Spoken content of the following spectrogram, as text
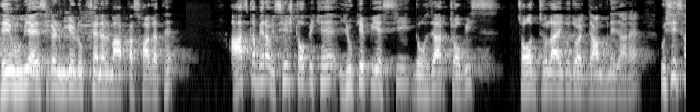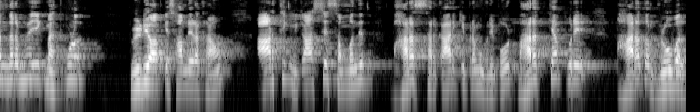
देवभूमि आई अकेडमी के यूट्यूब चैनल में आपका स्वागत है। आज का मेरा विशेष टॉपिक है यूके पीएससी 2024 चौदह जुलाई को जो एग्ज़ाम होने जा रहा है। उसी संदर्भ में एक महत्वपूर्ण वीडियो आपके सामने रख रहा हूँ। आर्थिक विकास से संबंधित भारत सरकार की प्रमुख रिपोर्ट भारत क्या पूरे भारत और ग्लोबल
